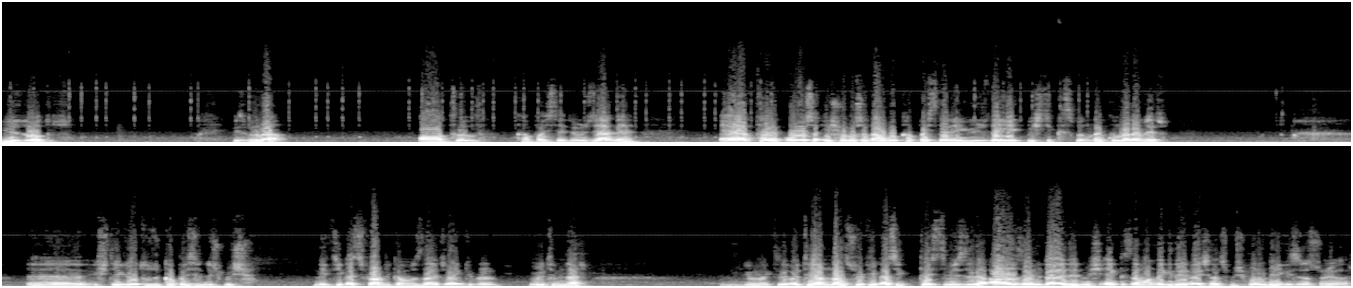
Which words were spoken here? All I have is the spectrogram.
Yüzde otuz. Biz buna atıl kapasite diyoruz. Yani eğer talep olursa, iş olursa daha bu kapasitenin yüzde yetmişlik kısmında kullanabilir. Ee, işte %30'luk kapasite düşmüş. Nitrik asit fabrikamızda can kübür üretimler görmektedir. Öte yandan sülfürik asit testimizde de arızaya müdahale edilmiş. En kısa zamanda giderilmeye çalışmış. Bunun bilgisini sunuyorlar.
